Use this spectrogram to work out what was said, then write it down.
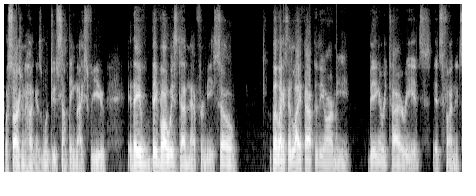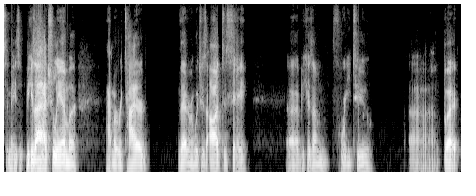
or Sergeant Huggins, we'll do something nice for you. They've they've always done that for me. So, but like I said, life after the Army, being a retiree, it's it's fun. It's amazing because I actually am a I'm a retired veteran, which is odd to say uh, because I'm 42. Uh, but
